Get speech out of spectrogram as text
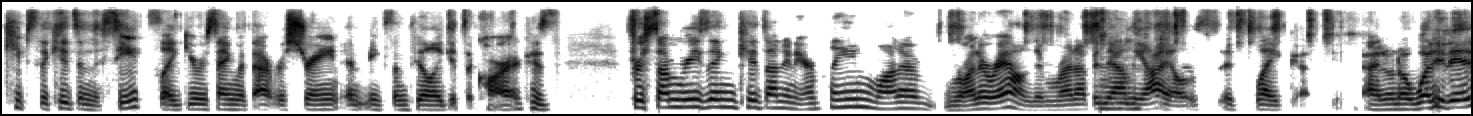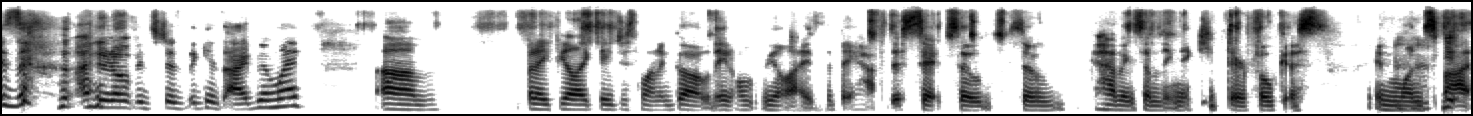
keeps the kids in the seats like you were saying with that restraint it makes them feel like it's a car cuz for some reason kids on an airplane want to run around and run up and down the aisles it's like i don't know what it is i don't know if it's just the kids i've been with um, but i feel like they just want to go they don't realize that they have to sit so so having something to keep their focus in mm-hmm. one spot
